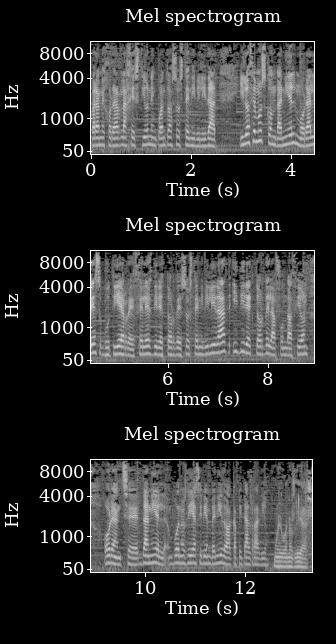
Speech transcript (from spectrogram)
para mejorar la gestión en cuanto a sostenibilidad. Y lo hacemos con Daniel Morales Gutiérrez. Él es director de sostenibilidad y director de la Fundación Orange. Daniel, buenos días y bienvenido a Capital Radio. Muy buenos días.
